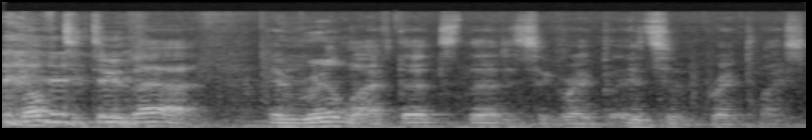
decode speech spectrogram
Love to do that in real life. That's that is a great. It's a great place.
